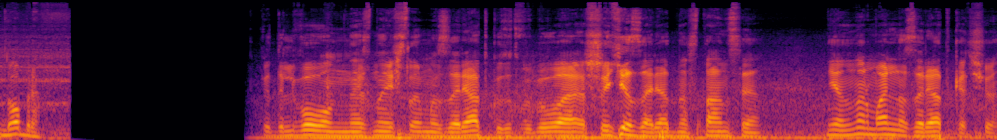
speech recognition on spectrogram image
Добре. Під Львовом не знайшли ми зарядку, тут вибиває, що є зарядна станція. Ні, ну нормальна зарядка, що.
